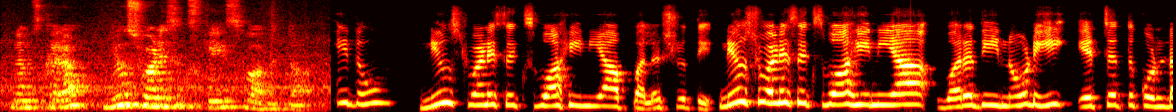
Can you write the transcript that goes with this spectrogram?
ನಮಸ್ಕಾರ. ನ್ಯೂಸ್ ಟ್ವೆಂಟಿ ಸಿಕ್ಸ್ಗೆ ಸ್ವಾಗತ. ಇದು ನ್ಯೂಸ್ ಟ್ವೆಂಟಿ ಸಿಕ್ಸ್ ವಾಹಿನಿಯ ಫಲಶ್ರುತಿ. ನ್ಯೂಸ್ ಟ್ವೆಂಟಿ ಸಿಕ್ಸ್ ವಾಹಿನಿಯ ವರದಿ ನೋಡಿ ಎಚ್ಚೆತ್ತುಕೊಂಡ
